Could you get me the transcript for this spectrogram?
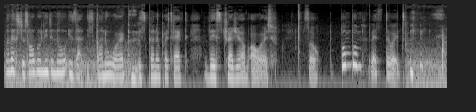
But let's just, all we need to know is that it's gonna work. Hmm. It's gonna protect this treasure of ours. So, boom, boom, let's do it.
